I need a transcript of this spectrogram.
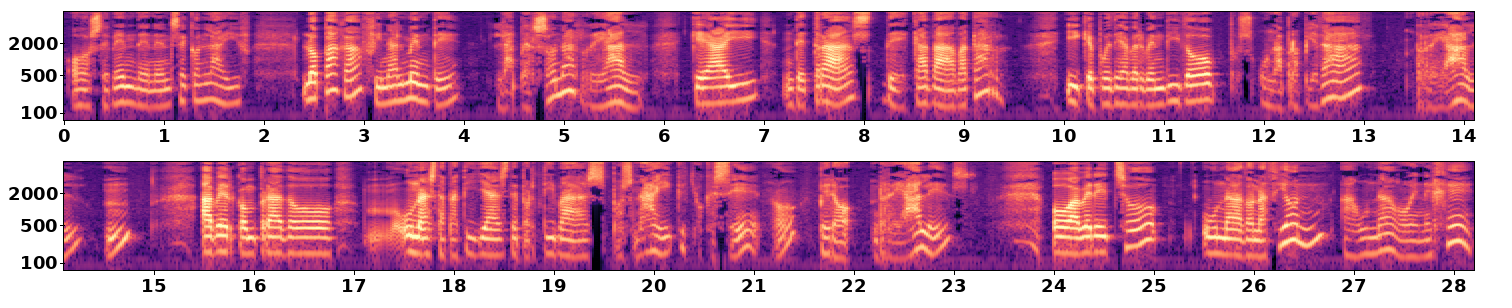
o se venden en Second Life lo paga finalmente la persona real que hay detrás de cada avatar y que puede haber vendido pues, una propiedad real, haber comprado mm, unas zapatillas deportivas pues Nike, yo qué sé, ¿no? Pero reales, o haber hecho una donación a una ONG,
